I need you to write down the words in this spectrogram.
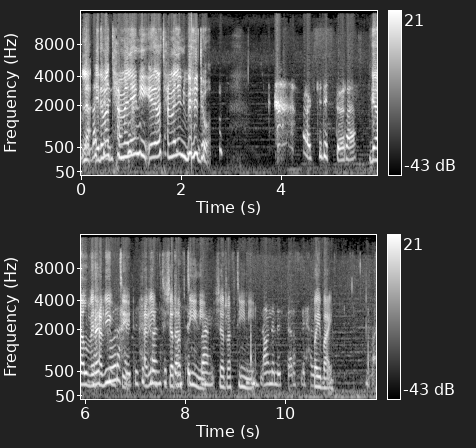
لا إذا ما تنسى. تحمليني إذا ما تحمليني بهدوء. okay دكتورة. قلبي حبيبتي حبيبتي، شرفتيني. شرفتيني. أنا اللي الشرف لي حبيبتي. باي. باي باي.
